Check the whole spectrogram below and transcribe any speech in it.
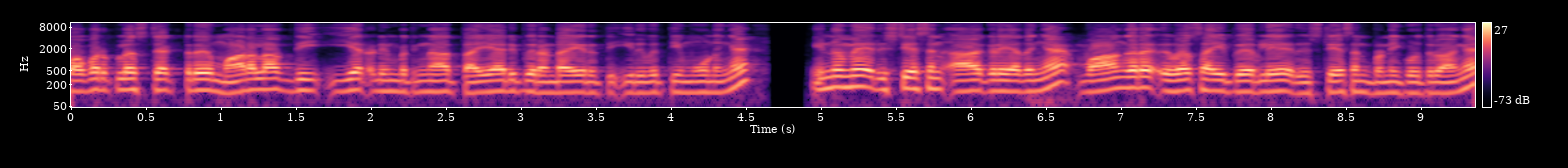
power plus tractor model of the year அப்படின்னு பார்த்தீங்கன்னா தயாரிப்பு ரெண்டாயிரத்தி இருபத்தி மூணுங்க. இன்னுமே ரிஜிஸ்ட்ரேஷன் ஆக கிடையாதுங்க. வாங்குற விவசாயி பேர்லேயே ரிஜிஸ்ட்ரேஷன் பண்ணி கொடுத்துருவாங்க.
